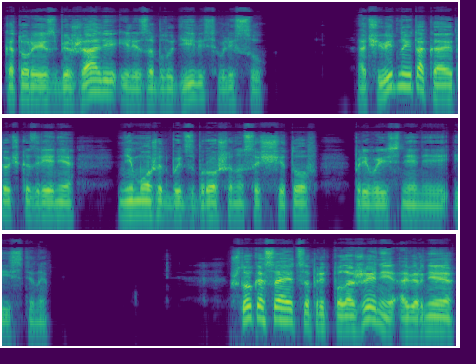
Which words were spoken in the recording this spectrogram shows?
которые сбежали или заблудились в лесу. Очевидно, и такая точка зрения не может быть сброшена со счетов при выяснении истины. Что касается предположений, а вернее,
